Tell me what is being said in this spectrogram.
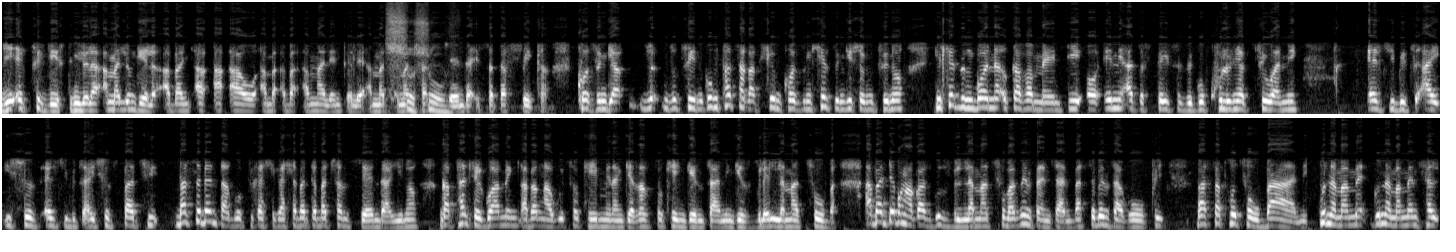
ngi-activist ngilola amalungelo abanye a- a- awo ama- ama- amalento le ama- Sure, sure. ama-transgender e-South Africa. Because ngiya ngithini kungiphatha kabuhlungu because ngihlezi ngisho ngithi no ngihlezi ngibona ugovernment or any other spaces kukhulunywa kuthiwa ni LGBTI issues LGBTI issues but basebenza kuphi kahle kahle abantu aba transgender you know? Ngaphandle kwami ngicabanga ukuthi okay mina ngiyazazi ukuthi okay ngenzani ngizivulele lamathuba abantu abangakwazi ukuzivulela amathuba benza njani? Basebenza kuphi? Basupport ubani? Kunama kunama mental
